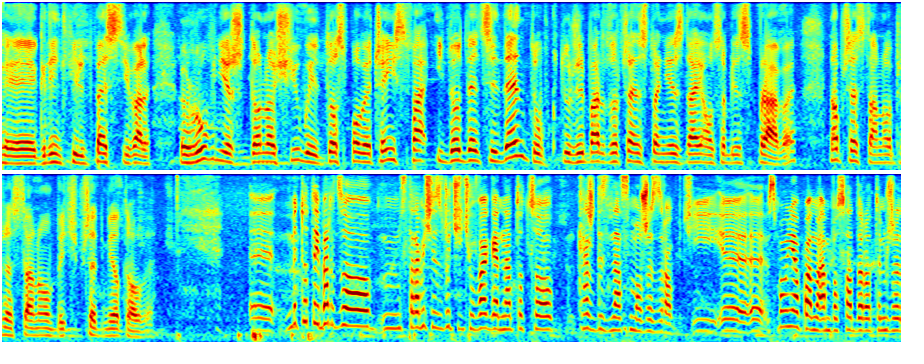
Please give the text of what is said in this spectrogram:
e, Greenfield Festival również donosiły do społeczeństwa i do decydentów, którzy bardzo często nie zdają sobie sprawy, no przestaną, przestaną być przedmiotowe. E, My tutaj bardzo mm, staramy się zwrócić uwagę na to, co każdy z nas może zrobić. I e, wspomniał Pan ambasador o tym, że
